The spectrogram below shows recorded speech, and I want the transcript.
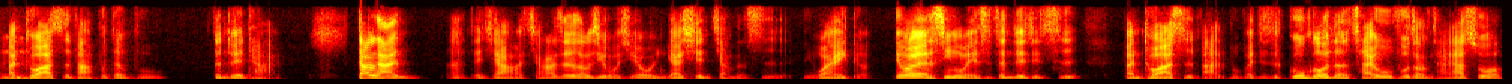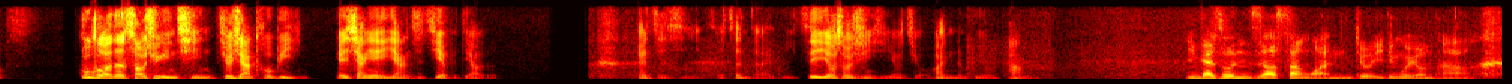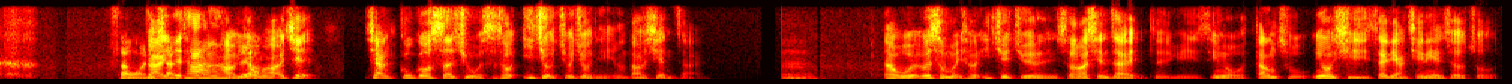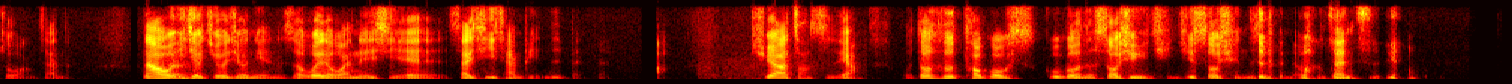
反托拉斯法不得不针对他。当然。呃，等一下啊，讲到这个东西，我觉得我应该先讲的是另外一个，另外一个新闻也是针对这次反托拉斯法的部分，就是 Google 的财务副总裁他说，Google 的搜寻引擎就像头皮跟香烟一样是戒不掉的。看这是这真的，你自己用搜寻引擎用久的话，你能不用它吗？应该说你只要上网，你就一定会用它。上网，对，因为它很好用啊，而且像 Google Search，我是从一九九九年用到现在。嗯。那我为什么从一九九九年说到现在的原因，是因为我当初，因为我其实在两千年的时候做做网站的，然后我一九九九年的时候，为了玩那些三 C 产品，日本的，需要找资料，我都是透过 Google 的搜寻引擎去搜寻日本的网站资料，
